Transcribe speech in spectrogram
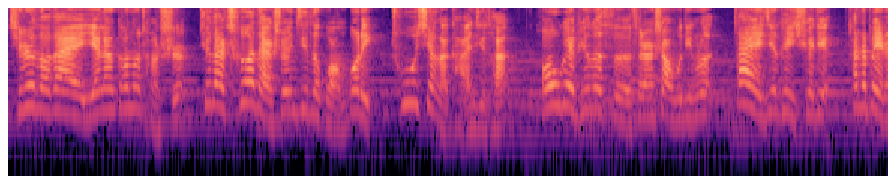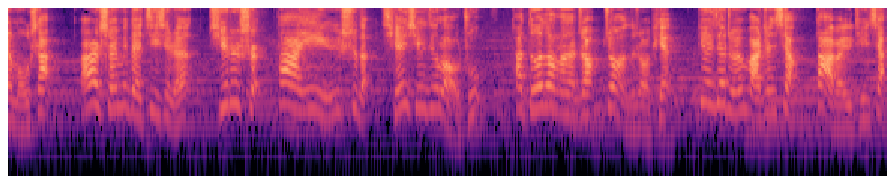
其实早在颜良刚登场时，就在车载收音机的广播里出现了凯恩集团。侯贵平的死虽然尚无定论，但已经可以确定他是被人谋杀。而神秘的机器人其实是大隐隐于市的前刑警老朱，他得到了那张重要的照片，并且准备把真相大白于天下。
